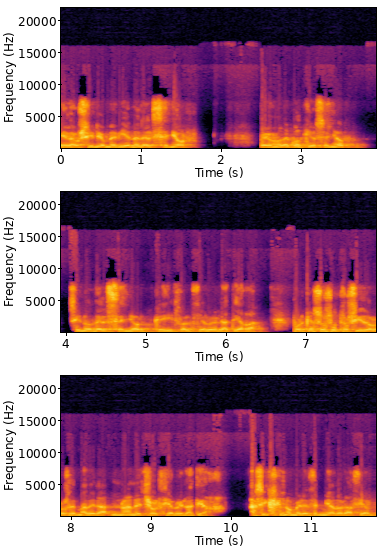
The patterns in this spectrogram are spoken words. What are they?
El auxilio me viene del Señor, pero no de cualquier Señor, sino del Señor que hizo el cielo y la tierra. Porque esos otros ídolos de madera no han hecho el cielo y la tierra. Así que no merecen mi adoración.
